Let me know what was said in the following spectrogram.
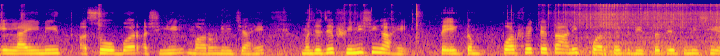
लाईनीत सोबर अशी ही मारून घ्यायची आहे. म्हणजे जे फिनिशिंग आहे ते एकदम परफेक्ट येतं आणि परफेक्ट दिसतं. जे तुम्ही शि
